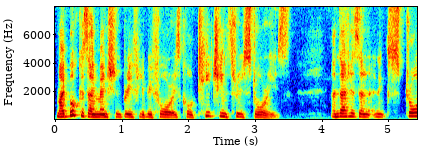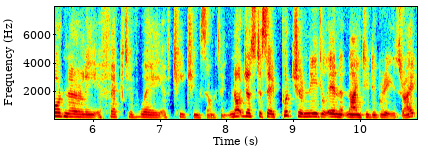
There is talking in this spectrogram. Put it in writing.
My book, as I mentioned briefly before, is called Teaching Through Stories. And that is an, an, extraordinarily effective way of teaching something, not just to say, put your needle in at 90 degrees, right?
